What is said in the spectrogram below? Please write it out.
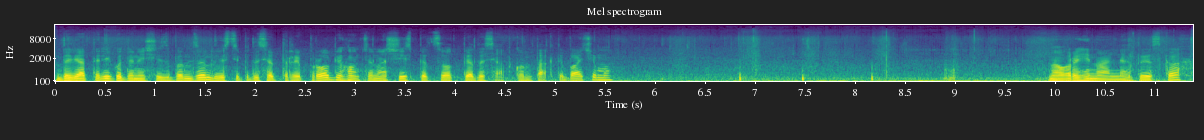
9 рік, 1,6 бензин, 253 пробігу, ціна 6550. Контакти бачимо. На оригінальних дисках.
